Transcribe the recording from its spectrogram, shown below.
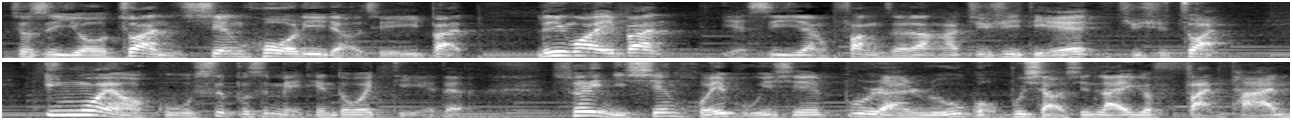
就是有赚先获利了结一半，另外一半也是一样放着让它继续跌继续赚，因为哦股市不是每天都会跌的，所以你先回补一些，不然如果不小心来一个反弹，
